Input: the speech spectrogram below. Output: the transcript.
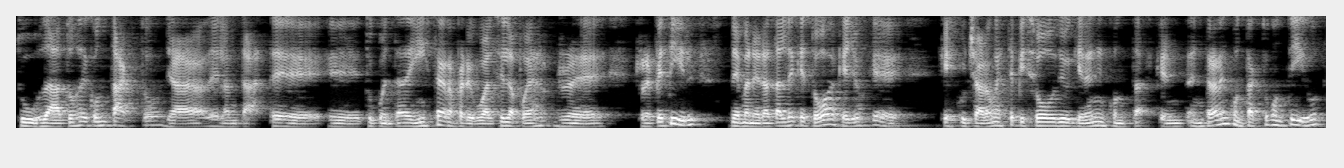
tus datos de contacto. Ya adelantaste eh, tu cuenta de Instagram, pero igual si la puedes repetir de manera tal de que todos aquellos que, escucharon este episodio y quieren entrar en contacto contigo,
